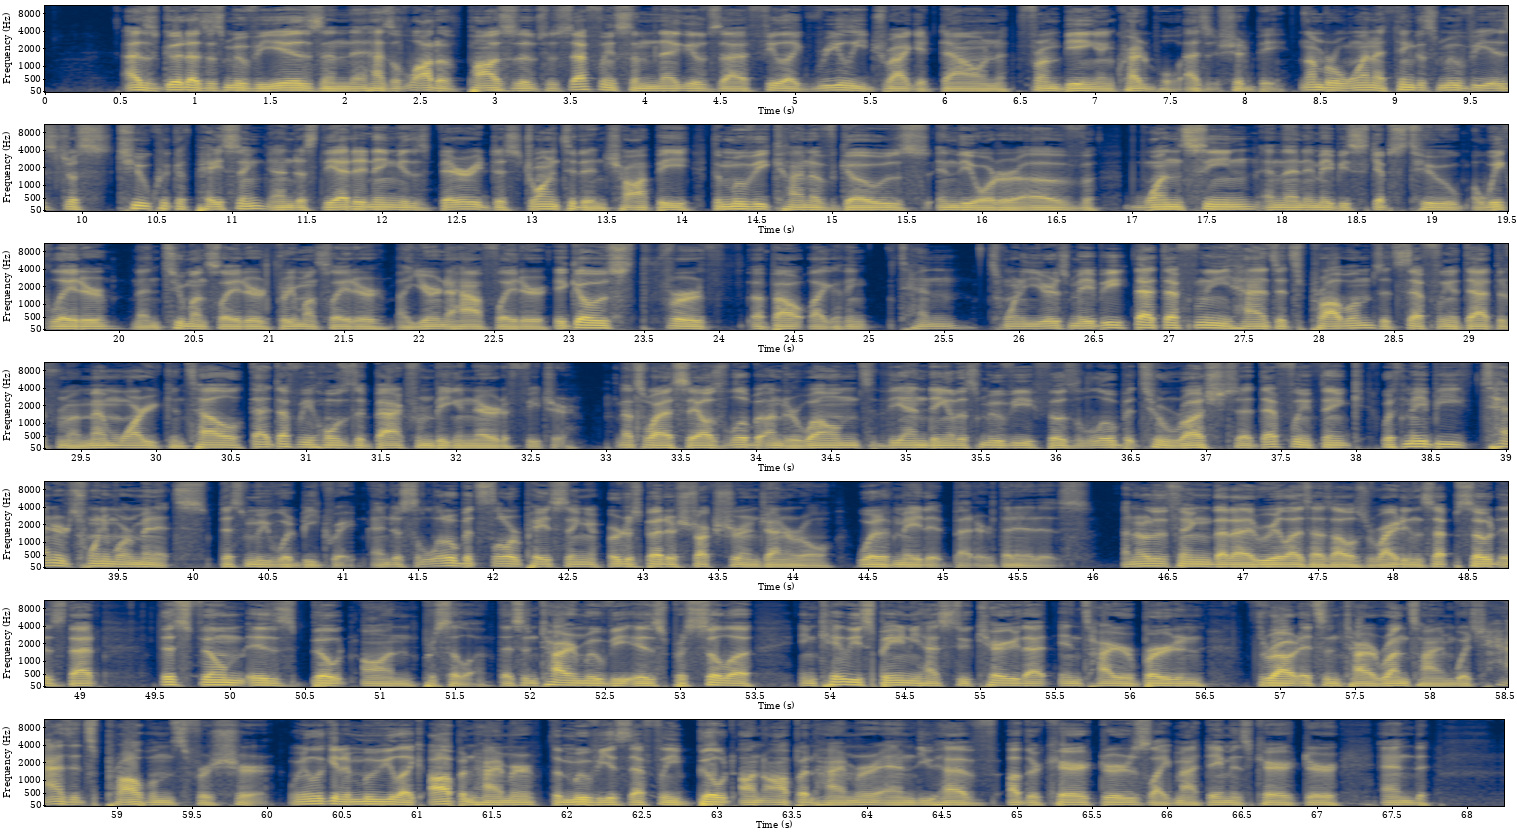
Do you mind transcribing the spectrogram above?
As good as this movie is, and it has a lot of positives, there's definitely some negatives that I feel like really drag it down from being incredible as it should be. Number one, I think this movie is just too quick of pacing, and just the editing is very disjointed and choppy. The movie kind of goes in the order of one scene and then it maybe skips to a week later, then two months later, three months later, a year and a half later. It goes for about like I think 10, 20 years maybe. That definitely has its problems. It's definitely adapted from a memoir, you can tell. That definitely holds it back from being a narrative feature. That's why I say I was a little bit underwhelmed. The ending of this movie feels a little bit too rushed. I definitely think with maybe 10 or 20 more minutes, this movie would be great. And just a little bit slower pacing or just better structure in general would have made it better than it is. Another thing that I realized as I was writing this episode is that this film is built on Priscilla. This entire movie is Priscilla, and Cailee Spaeny has to carry that entire burden throughout its entire runtime, which has its problems for sure. When you look at a movie like Oppenheimer, the movie is definitely built on Oppenheimer, and you have other characters like Matt Damon's character and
